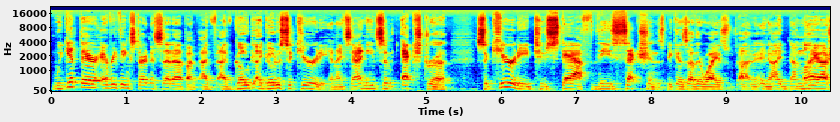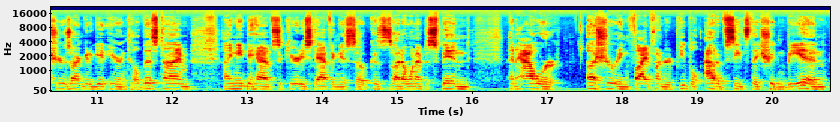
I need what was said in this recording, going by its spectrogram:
we get there, everything's starting to set up. I, go, I go to security and I say, I need some extra security to staff these sections because otherwise, uh, I, my ushers aren't going to get here until this time. I need to have security staffing this so because I don't want to have to spend an hour ushering 500 people out of seats they shouldn't be in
